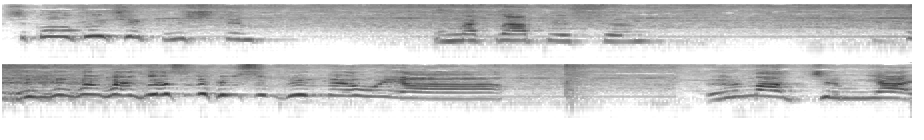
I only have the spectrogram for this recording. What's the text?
şu koltuğu çekmiştim. Irmak ne yapıyorsun? Nasıl ev süpürme o ya? Irmak'cığım ya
